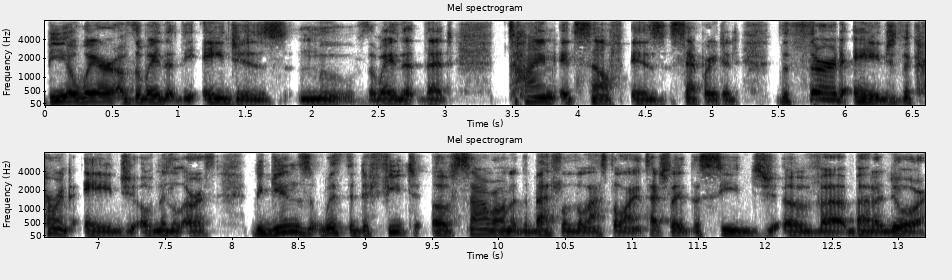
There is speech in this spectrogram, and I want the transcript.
be aware of the way that the ages move, the way that that time itself is separated. The third age, the current age of Middle Earth, begins with the defeat of Sauron at the Battle of the Last Alliance, actually at the siege of uh, Barad-dûr.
